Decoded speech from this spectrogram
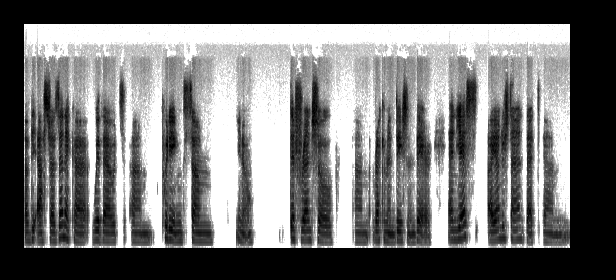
of the AstraZeneca without um, putting some, you know, differential um, recommendation there. And yes, I understand that, um,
